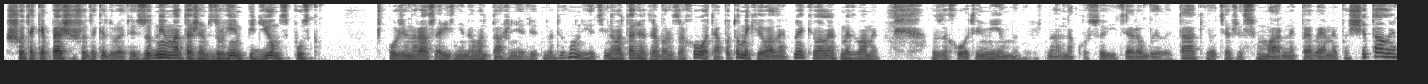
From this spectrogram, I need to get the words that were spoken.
що таке перше, що таке друге. Тобто з одним вантажем, з другим підйом, спуск. Кожен раз різні навантаження йдуть на двигун, і ці навантаження треба розраховувати, а потім еквівалент. Ну, еквівалент ми з вами розраховувати вміємо. На, на курсовій це робили. Так, і оце вже сумарне ПВ ми посчитали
